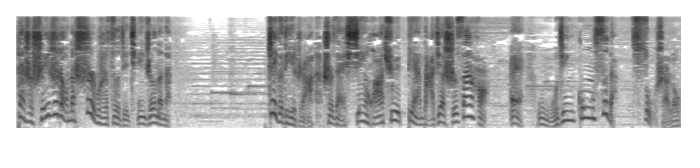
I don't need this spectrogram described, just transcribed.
但是谁知道那是不是自己亲生的呢？这个地址啊，是在新华区电大街十三号，哎，五金公司的宿舍楼。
